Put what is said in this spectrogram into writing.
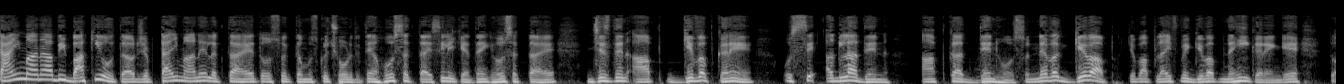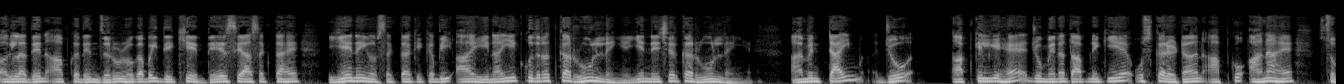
टाइम आना अभी बाकी होता है और जब टाइम आने लगता है तो उस वक्त हम उसको छोड़ देते हैं। हो सकता है, इसीलिए कहते हैं कि हो सकता है, जिस दिन आप गिव अप करें, उससे अगला दिन आपका दिन हो। सो नेवर गिव अप जब आप लाइफ में गिव अप नहीं करेंगे तो अगला दिन आपका दिन ज़रूर होगा। भाई, देखिए, देर से आ सकता है, ये नहीं हो सकता कि कभी आ ही ना। ये कुदरत का रूल नहीं है, ये नेचर का रूल नहीं है। आई मीन टाइम जो आपके लिए है, जो मेहनत आपने की है, उसका रिटर्न आपको आना है। सो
